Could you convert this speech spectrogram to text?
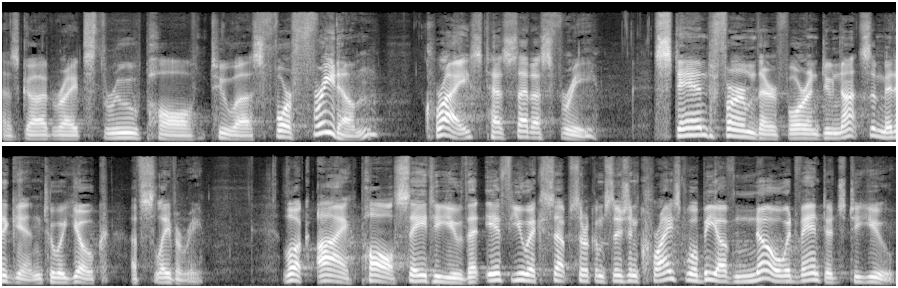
As God writes through Paul to us, for freedom, Christ has set us free. Stand firm, therefore, and do not submit again to a yoke of slavery. Look, I, Paul, say to you that if you accept circumcision, Christ will be of no advantage to you.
